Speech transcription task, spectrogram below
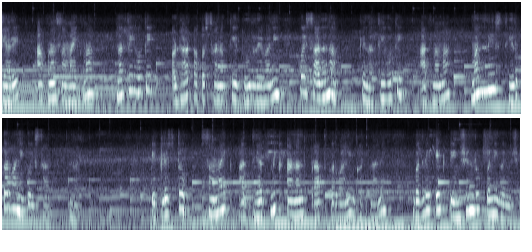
જ્યારે આપણા સામાયિકમાં નથી હોતી, અઢાર પાપસ્થાનકથી દૂર રહેવાની કોઈ સાધના કે નથી હોતી, આત્મામાં મનને સ્થિર કરવાની કોઈ સાધના એટલે જ તો સામાયિક આધ્યાત્મિક આનંદ પ્રાપ્ત કરવાની ઘટનાને બદલે એક ટેન્શન રૂપ બની ગયું છે.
